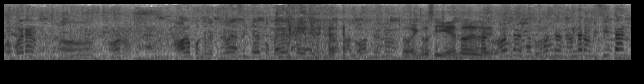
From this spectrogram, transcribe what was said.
para afuera? Vámonos. Vámonos, porque mi primo ya se quiere comer el que tamalote, ¿no? Lo vengo siguiendo desde. Saludotes, saludotes. ¿De dónde nos visitan?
